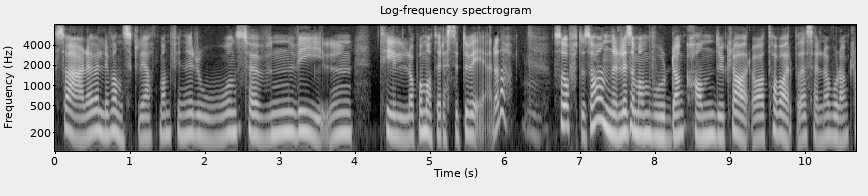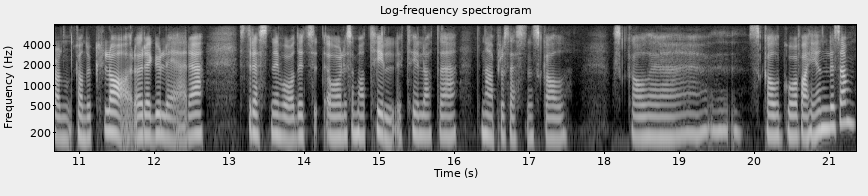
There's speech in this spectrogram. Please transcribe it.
så er det veldig vanskelig at man finner roen, søvnen, hvilen til å på en måte restituere. Da. Så ofte så handler det liksom om hvordan kan du klare å ta vare på deg selv, og hvordan kan du klare å regulere stressnivået ditt og liksom ha tillit til at eh, denne prosessen skal skal, eh, skal gå veien, liksom.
